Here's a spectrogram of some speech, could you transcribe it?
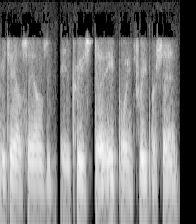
retail sales increased 8.3 percent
